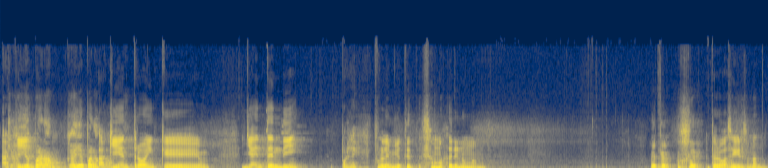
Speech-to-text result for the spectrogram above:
que aquí, haya para... Que para aquí entro en que ya entendí. Ponle, ponle mute a esa madre, no mames. Pero, va a seguir sonando.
